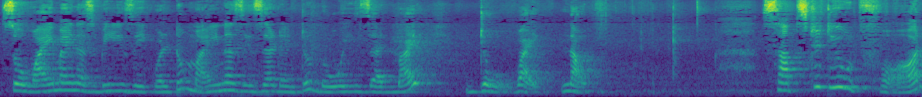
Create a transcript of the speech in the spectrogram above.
So y minus b is equal to minus z into dou z by dou y. Now substitute for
